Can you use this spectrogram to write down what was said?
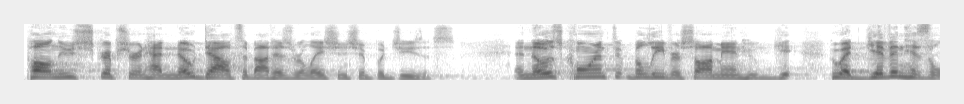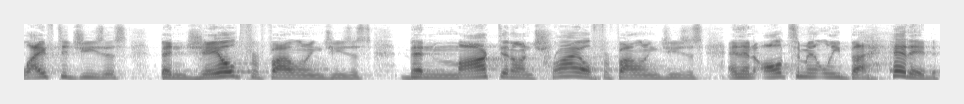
Paul knew scripture and had no doubts about his relationship with Jesus. And those Corinth believers saw a man who, who had given his life to Jesus, been jailed for following Jesus, been mocked and on trial for following Jesus, and then ultimately beheaded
